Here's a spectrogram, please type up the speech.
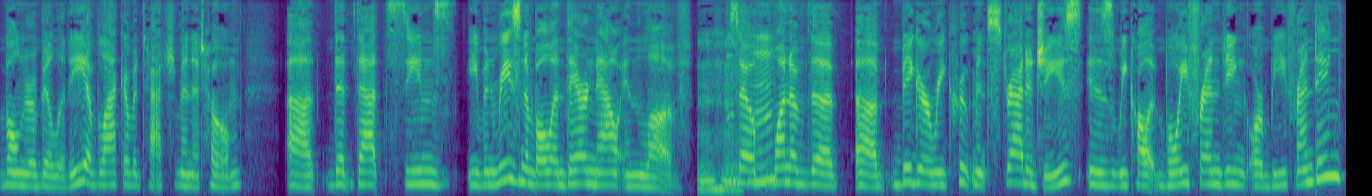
vulnerability of lack of attachment at home, uh, that that seems even reasonable and they're now in love. So one of the uh, bigger recruitment strategies is we call it boyfriending or befriending.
